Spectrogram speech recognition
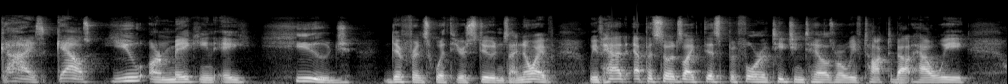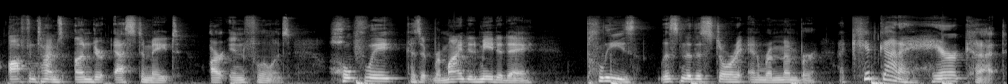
guys, gals, you are making a huge difference with your students. I know I've we've had episodes like this before of teaching tales where we've talked about how we oftentimes underestimate our influence. Hopefully, because it reminded me today, please listen to this story and remember a kid got a haircut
